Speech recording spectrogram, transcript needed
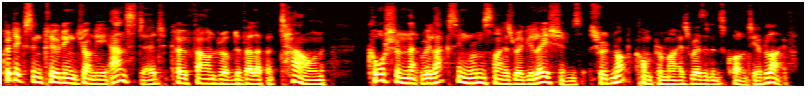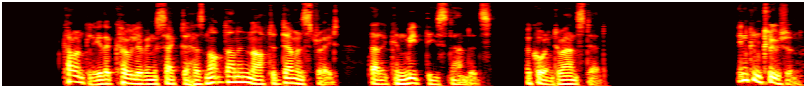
critics including Jonny Anstead, co-founder of developer Town, caution that relaxing room size regulations should not compromise residents' quality of life. Currently, the co-living sector has not done enough to demonstrate that it can meet these standards, according to Anstead. In conclusion,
